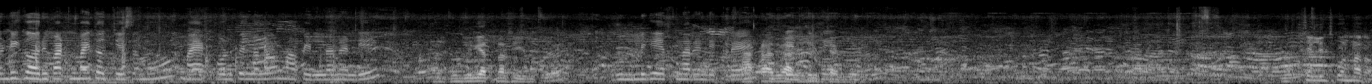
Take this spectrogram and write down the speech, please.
ఇదిగోండి గౌరీపట్నం అయితే వచ్చేసాము. మా అక్కోళ్ళ పిల్లలు మా పిల్లలండి. గుండ్లకి వేస్తున్నారండి ఇక్కడే. అక్కడ అక్కడ. చెల్లించుకుంటున్నారు.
